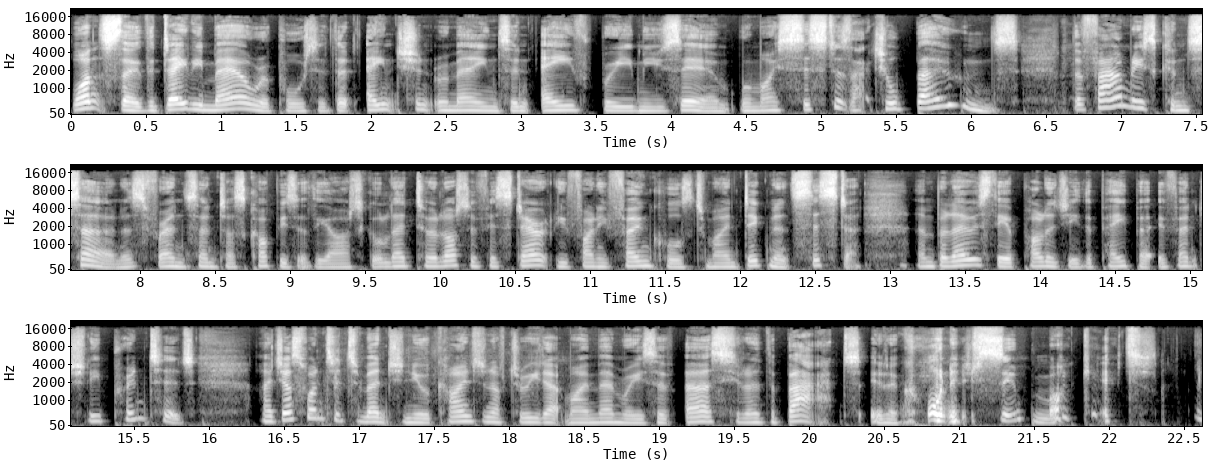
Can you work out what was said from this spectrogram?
Once, though, the Daily Mail reported that ancient remains in Avebury Museum were my sister's actual bones. The family's concern, as friends sent us copies of the article, led to a lot of hysterically funny phone calls to my indignant sister, and below is the apology the paper eventually printed. I just wanted to mention you were kind enough to read out my memories of Ursula the Bat in a Cornish supermarket. I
